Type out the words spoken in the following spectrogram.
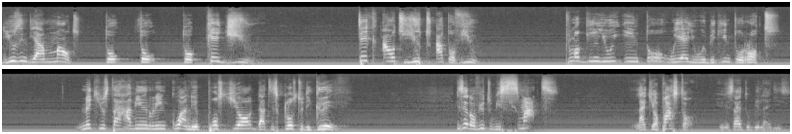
using their mouth to to to cage you, take out youth out of you, plugging you into where you will begin to rot make you start having wrinkle and a posture that is close to the grave. Instead of you to be smart, like your pastor, you decide to be like this.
